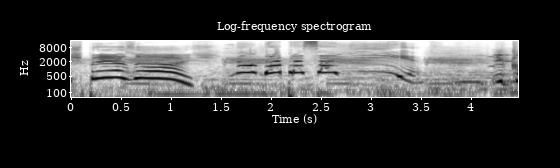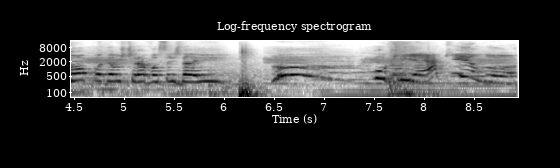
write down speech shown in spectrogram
Estamos presos! Não dá pra sair! E como podemos tirar vocês daí? O que é aquilo?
